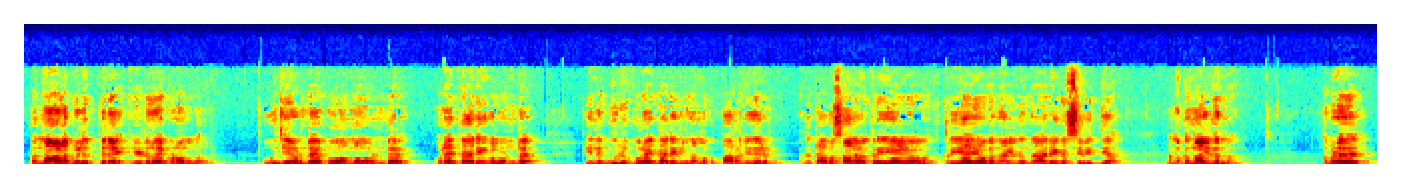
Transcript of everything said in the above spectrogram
അപ്പം നാളെ വെളുപ്പിനെ എഴുന്നേക്കണമെന്ന് പറഞ്ഞു. പൂജയുണ്ട് ഹോമമുണ്ട് കുറേ കാര്യങ്ങളുണ്ട്. പിന്നെ ഗുരു കുറേ കാര്യങ്ങൾ നമുക്ക് പറഞ്ഞു തരും. എന്നിട്ട് അവസാനം ക്രിയായോഗ ക്രിയായോഗം നൽകുന്ന രഹസ്യവിദ്യ നമുക്ക് നൽകുന്നത് അവിടെ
